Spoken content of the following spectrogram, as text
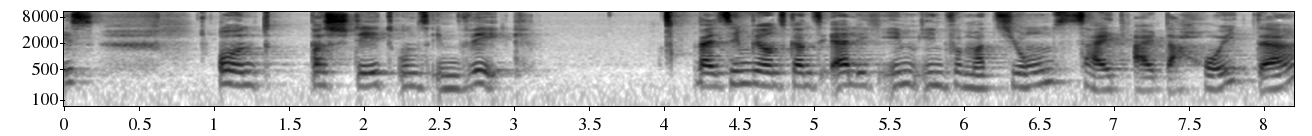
ist. Und was steht uns im Weg? Weil sind wir uns ganz ehrlich, im Informationszeitalter heute,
